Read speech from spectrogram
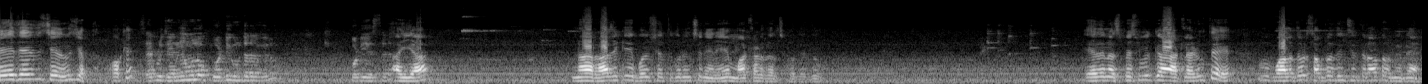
చేయదేది చేయదని చెప్తాను. ఓకే? సార్ ఇప్పుడు పోటీ ఉంటారా మీరు? అయ్యా నా రాజకీయ భవిష్యత్తు గురించి నేనేం మాట్లాడదలుచుకోలేదు. ఏదైనా స్పెసిఫిక్గా అట్లా అడిగితే వాళ్ళతో సంప్రదించిన తర్వాత నిర్ణయం.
